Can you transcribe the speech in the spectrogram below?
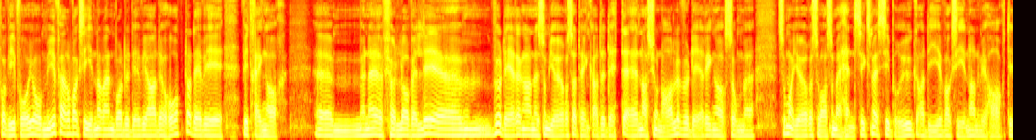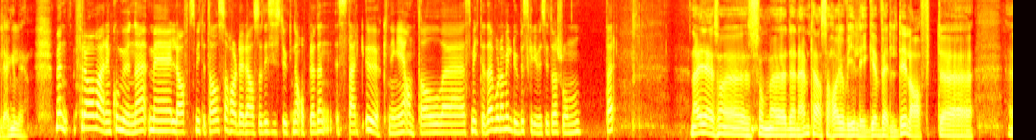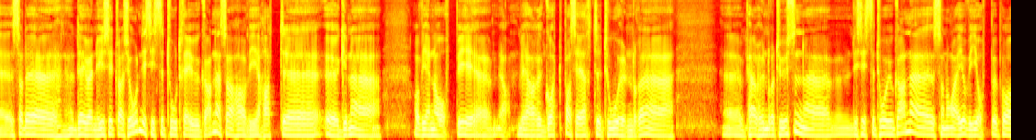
For vi får jo mye færre vaksiner enn både det vi hadde håpet og det vi, vi trenger. Ehm, men jeg følger veldig ehm, vurderingene som gjøres Jeg tenker at dette er nasjonale vurderinger som, eh, som, må gjøres, hva som er hensiktsmessig bruk av de vaksinene vi har tilgjengelig. Men fra å være en kommune med lavt smittetall, så har dere altså de siste ukene opplevd en sterk økning i antall eh, smittede. Hvordan vil du beskrive situasjonen der? Nei, Som det er nevnt her, så har jo vi ligget veldig lavt. Eh, så det, det, er jo en ny situasjon. De siste to-tre ukene så har vi hatt eh, økende Og vi er nå oppe i eh, ja, Vi har godt passert 200 per 100 000 de siste to ukene. Så nå er jo vi oppe på,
